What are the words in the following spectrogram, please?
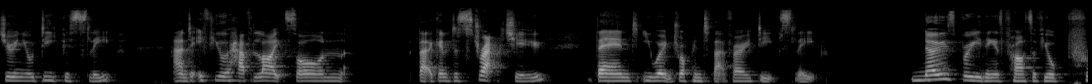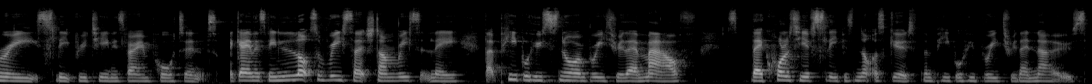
during your deepest sleep, and if you have lights on that are going to distract you, then you won't drop into that very deep sleep. Nose breathing as part of your pre sleep routine is very important. Again, there's been lots of research done recently that people who snore and breathe through their mouth, their quality of sleep is not as good than people who breathe through their nose.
